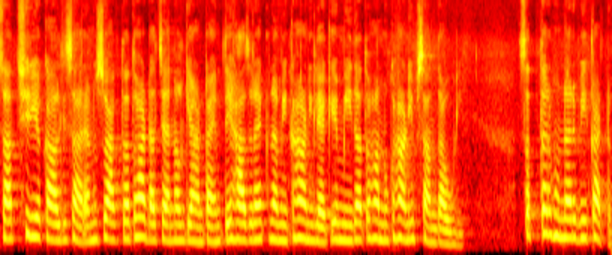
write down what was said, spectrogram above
ਸਤਿ ਸ਼੍ਰੀ ਅਕਾਲ ਜੀ ਸਾਰਿਆਂ ਨੂੰ। ਸਵਾਗਤ ਹੈ ਤੁਹਾਡਾ ਚੈਨਲ ਗਿਆਨ ਟਾਈਮ ਤੇ। ਹਾਜ਼ਰ ਹਾਂ ਇੱਕ ਨਵੀਂ ਕਹਾਣੀ ਲੈ ਕੇ। ਉਮੀਦ ਆ ਤੁਹਾਨੂੰ ਕਹਾਣੀ ਪਸੰਦ ਆਊਗੀ। 70 ਹੁਨਰ ਵੀ ਘੱਟ।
